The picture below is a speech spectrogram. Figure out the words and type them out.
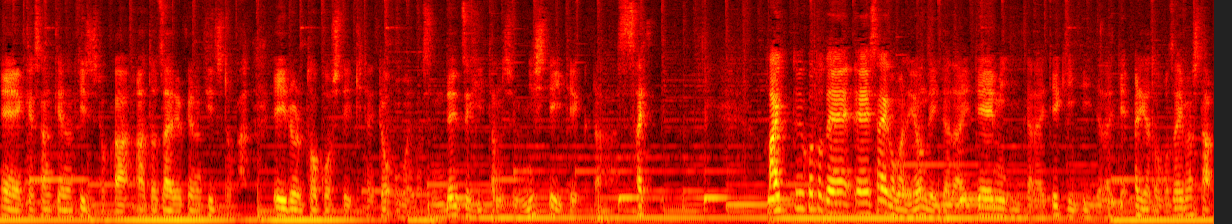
えー、計算系の記事とかあと材料系の記事とか、えー、いろいろ投稿していきたいと思いますのでぜひ楽しみにしていてください。はい、ということで、えー、最後まで読んでいただいて、見ていただいて、聞いていただいてありがとうございました。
